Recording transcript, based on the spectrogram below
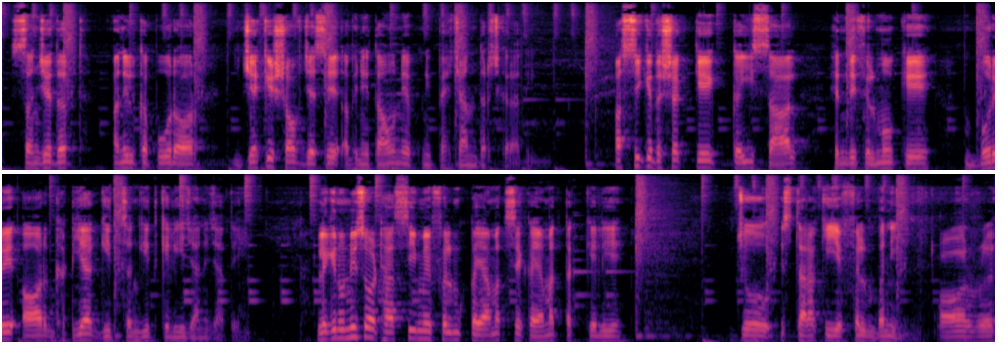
संजय दत्त, अनिल कपूर और जैकी श्रॉफ जैसे अभिनेताओं ने अपनी पहचान दर्ज करा दी। अस्सी के दशक के कई साल हिंदी फ़िल्मों के बुरे और घटिया गीत संगीत के लिए जाने जाते हैं। लेकिन 1988 में फ़िल्म कयामत से कयामत तक के लिए जो इस तरह की ये फ़िल्म बनी और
